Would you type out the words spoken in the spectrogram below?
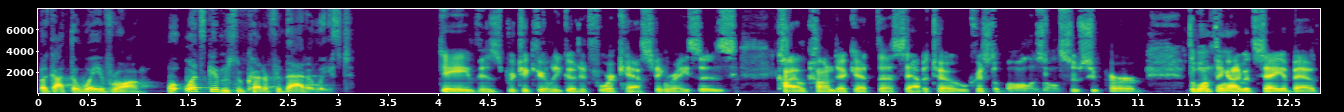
but got the wave wrong. Well, let's give them some credit for that at least. Dave is particularly good at forecasting races. Kyle Kondik at the Sabato Crystal Ball is also superb. The one thing I would say about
